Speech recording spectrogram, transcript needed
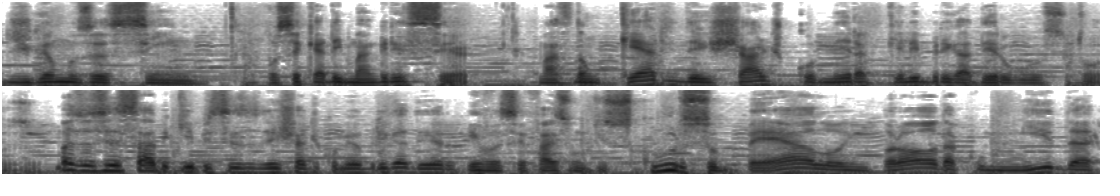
digamos assim, você quer emagrecer mas não quer deixar de comer aquele brigadeiro gostoso. Mas você sabe que precisa deixar de comer o brigadeiro. E você faz um discurso belo em prol da comida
